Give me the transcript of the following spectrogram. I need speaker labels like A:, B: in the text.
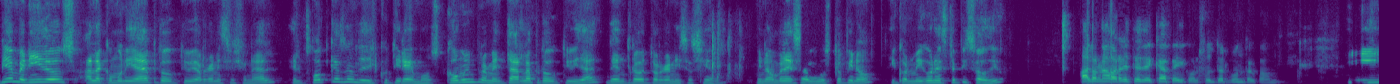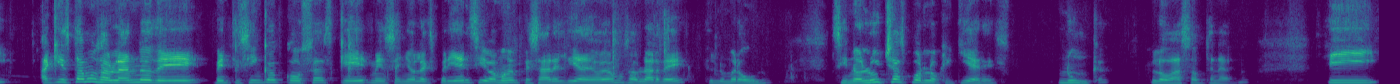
A: Bienvenidos a la comunidad de productividad organizacional, el podcast donde discutiremos cómo implementar la productividad dentro de tu organización. Mi nombre es Augusto Pinó y conmigo en este episodio.
B: Álvaro Navarrete de kpiconsultor.com.
A: Y aquí estamos hablando de 25 cosas que me enseñó la experiencia y vamos a empezar el día de hoy. Vamos a hablar de el número uno. Si no luchas por lo que quieres, nunca lo vas a obtener. Y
